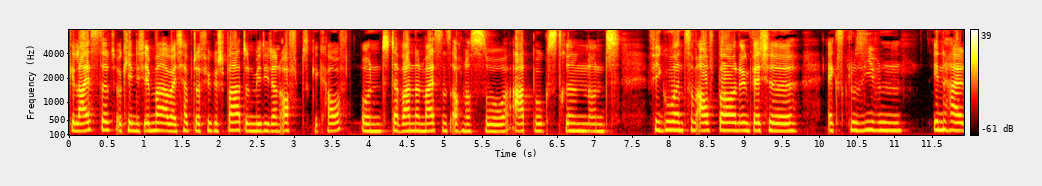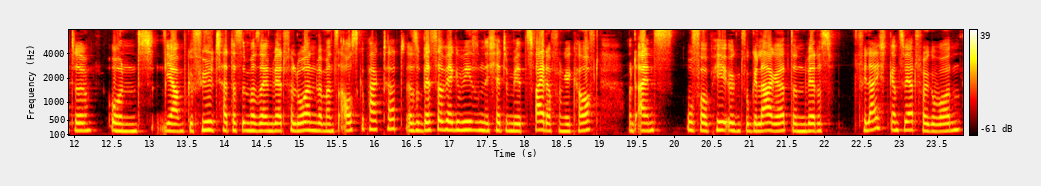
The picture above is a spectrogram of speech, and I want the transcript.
geleistet. Okay, nicht immer, aber ich habe dafür gespart und mir die dann oft gekauft. Und da waren dann meistens auch noch so Artbooks drin und Figuren zum Aufbauen, irgendwelche exklusiven Inhalte. Und ja, gefühlt hat das immer seinen Wert verloren, wenn man es ausgepackt hat. Also besser wäre gewesen, ich hätte mir zwei davon gekauft und eins OVP irgendwo gelagert, dann wäre das vielleicht ganz wertvoll geworden.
